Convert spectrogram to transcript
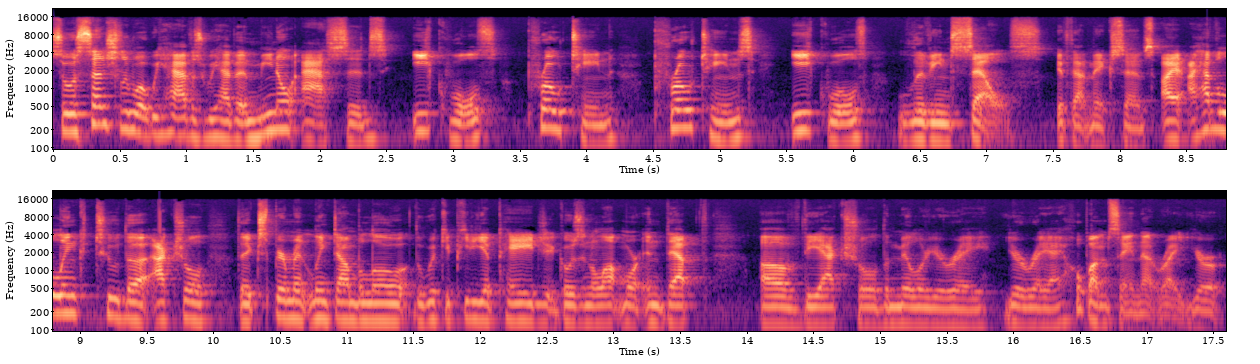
So essentially what we have is we have amino acids equals protein, proteins equals living cells, if that makes sense. I, I, have a link to the actual, the experiment link down below the Wikipedia page. It goes in a lot more in-depth of the actual, the Miller-Urey, Urey, I hope I'm saying that right, Ure,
